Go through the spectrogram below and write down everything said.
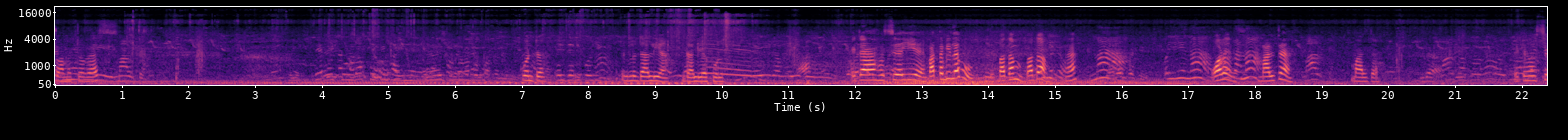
টমেটো গাছ। কোনটা? এগুলো ডালিয়া ডালিয়া ফুল। এটা হচ্ছে ইয়ে বাতাবি লেবু? বাদাম বাদাম হ্যাঁ? অরেঞ্জ মালটা? মালটা। এটা হচ্ছে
